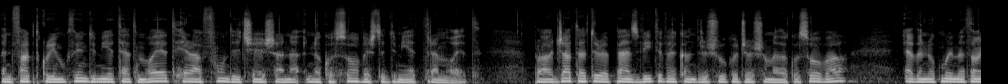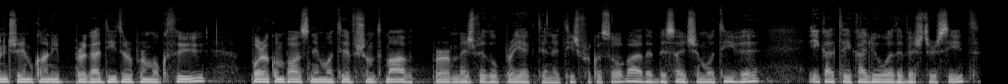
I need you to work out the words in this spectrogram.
dhe në fakt kur jam kthy në dy mijë e tetëmbëdhjetë hera e fundit që isha në Kosovë ishte dy mijë e trembëdhjetë. Pra gjat atyre pesë viteve ka ndryshu goxha shumë edhe Kosova, edhe nuk muj me than që jam kan i përgatitur për mu kthy, por e kum pas një motiv shumë të madh për me zhvillu projektin e Teach for Kosova edhe besoj që motivi i ka tejkalu edhe vështirsitë,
